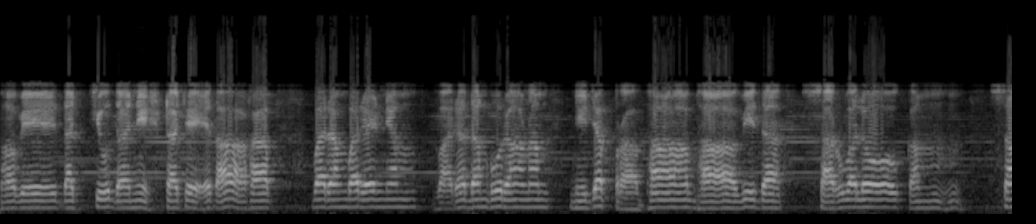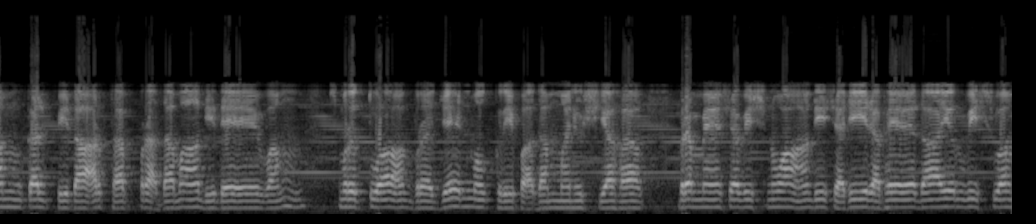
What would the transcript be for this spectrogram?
भवेदच्युतनिष्ठचेताः वरं वरेण्यं वरदं पुराणं निजप्रभाभाविद सर्वलोकं सङ्कल्पितार्थप्रथमादिदेवं स्मृत्वा व्रजेन्मुक्तिपदं मनुष्यः। ब्रह्मेशविष्णुवादिशरीरभेदायुर्विश्वं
